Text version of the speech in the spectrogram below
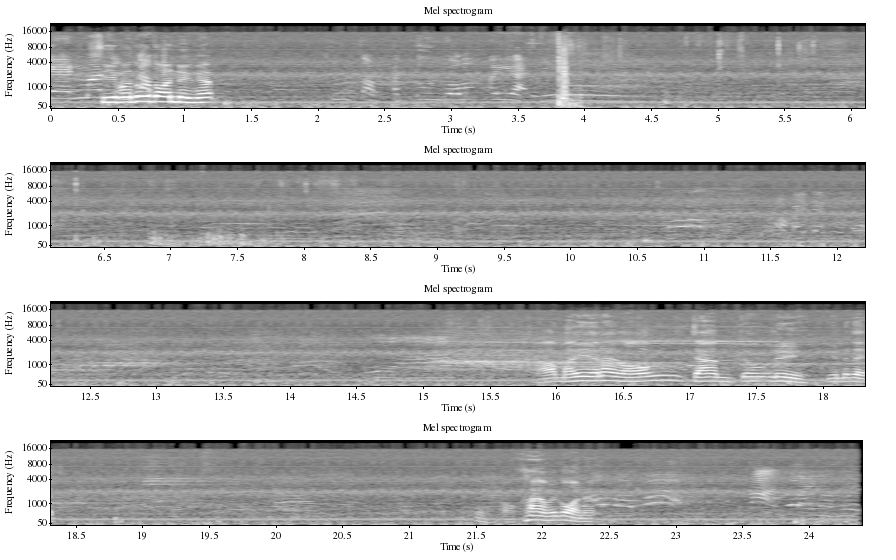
เย็นเมื่อสี่ประตูต่อหนึ่งครับถึงกับประตูล้มเปลี่ยนเลยเอาไปเดี๋ยวเวลาเอามาที่ทางด้านของจามจุรียูไนเต็ดออกข้างไว้ก่อนนะ ผ่านไปเลย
